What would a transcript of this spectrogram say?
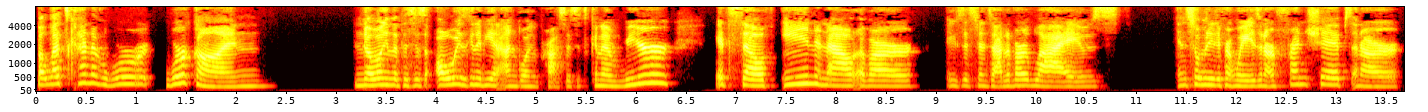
But let's kind of work, work on knowing that this is always going to be an ongoing process. It's going to rear itself in and out of our existence, out of our lives in so many different ways in our friendships and our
